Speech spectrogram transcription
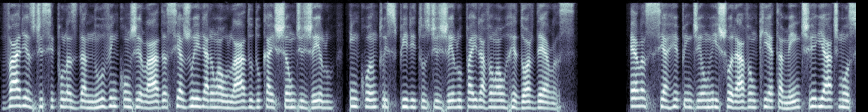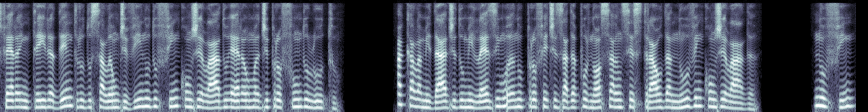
Várias discípulas da nuvem congelada se ajoelharam ao lado do caixão de gelo, enquanto espíritos de gelo pairavam ao redor delas. Elas se arrependiam e choravam quietamente, e a atmosfera inteira dentro do salão divino do fim congelado era uma de profundo luto. A calamidade do milésimo ano profetizada por nossa ancestral da nuvem congelada. No fim,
